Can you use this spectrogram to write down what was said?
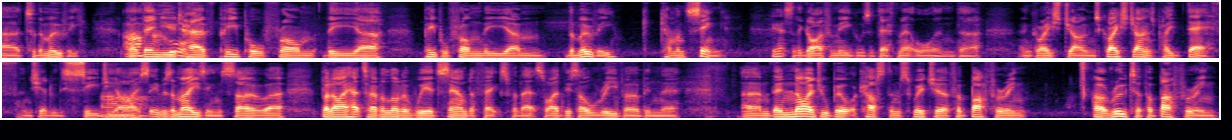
uh, to the movie. But Ah, then you'd have people from the uh, people from the um, the movie come and sing. Yeah. So the guy from Eagles of Death Metal and uh, and Grace Jones. Grace Jones played Death, and she had all this CGI. Ah. So It was amazing. So, uh, but I had to have a lot of weird sound effects for that. So I had this old reverb in there. Um, then Nigel built a custom switcher for buffering, a router for buffering,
